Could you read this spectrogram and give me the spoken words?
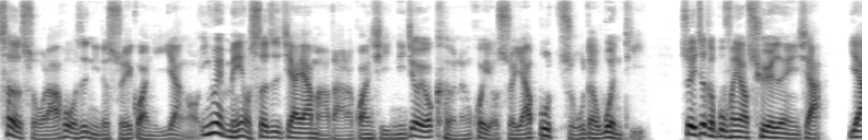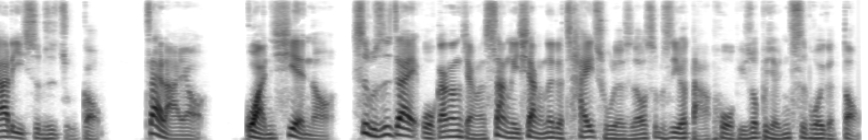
厕所啦，或者是你的水管一样哦，因为没有设置加压马达的关系，你就有可能会有水压不足的问题，所以这个部分要确认一下压力是不是足够。再来哦，管线哦。是不是在我刚刚讲的上一项那个拆除的时候，是不是有打破？比如说不小心刺破一个洞，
